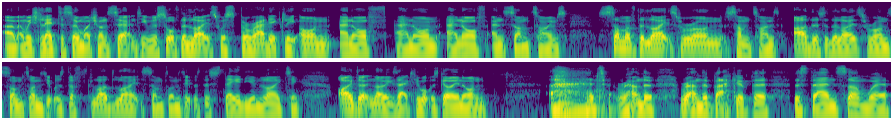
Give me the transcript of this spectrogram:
Um, and which led to so much uncertainty. It was sort of the lights were sporadically on and off and on and off, and sometimes some of the lights were on, sometimes others of the lights were on, sometimes it was the floodlights, sometimes it was the stadium lighting. I don't know exactly what was going on. around the around the back of the, the stand somewhere.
